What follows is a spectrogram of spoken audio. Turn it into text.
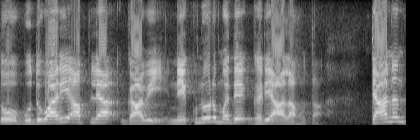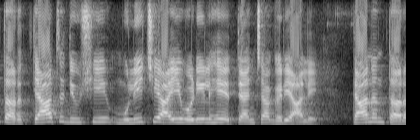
तो बुधवारी आपल्या गावी नेकनूरमध्ये घरी आला होता. त्यानंतर त्याच दिवशी मुलीची आई वडील हे त्यांच्या घरी आले. त्यानंतर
